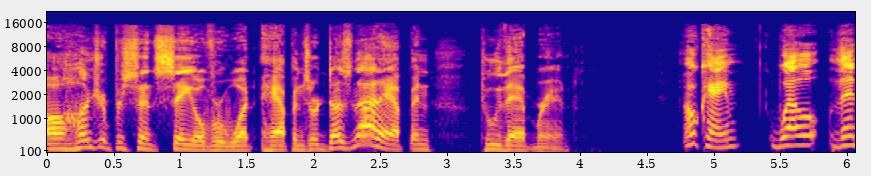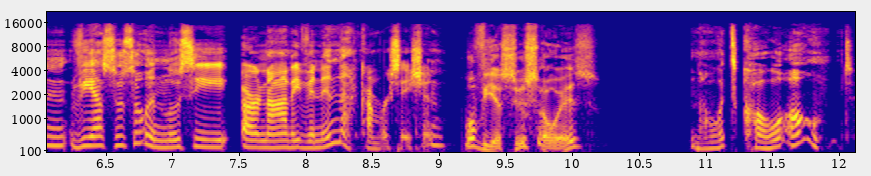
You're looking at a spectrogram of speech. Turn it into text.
hundred percent say over what happens or does not happen to that brand. Okay. Well, then Via Suso and Lucy are not even in that conversation. Well, Via Suso is No, it's co-owned.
